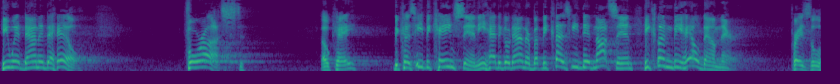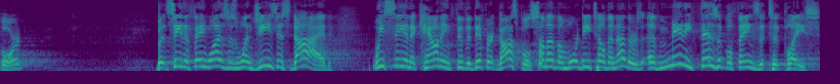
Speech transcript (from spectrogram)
He went down into hell for us. Okay? Because he became sin. He had to go down there, but because he did not sin, he couldn't be held down there. Praise the Lord. But see, the thing was, is when Jesus died, we see an accounting through the different gospels, some of them more detailed than others, of many physical things that took place.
